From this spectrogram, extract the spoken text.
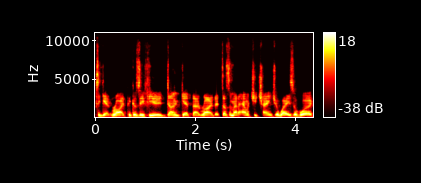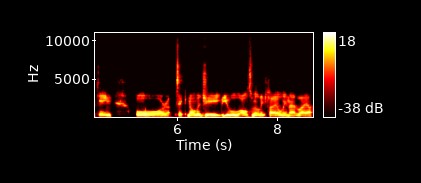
to get right because if you don't get that right, it doesn't matter how much you change your ways of working or technology, you will ultimately fail in that layer.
